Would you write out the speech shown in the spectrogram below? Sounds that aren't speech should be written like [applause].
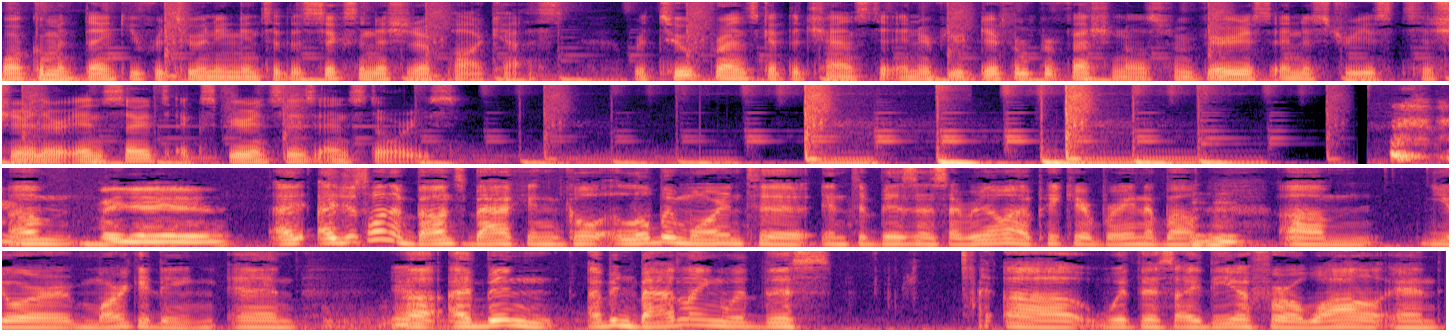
Welcome and thank you for tuning into the Six Initiative podcast, where two friends get the chance to interview different professionals from various industries to share their insights, experiences, and stories. Um, But yeah, yeah, yeah. I, I just want to bounce back and go a little bit more into into business. I really want to pick your brain about Mhm. um your marketing and Yeah. uh, I've been I've been battling with this uh with this idea for a while and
